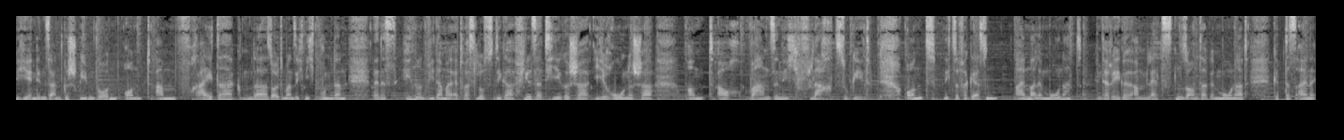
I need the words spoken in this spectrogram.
die hier in den Sand geschrieben wurden. Und am Freitag, da sollte man sich nicht wundern, wenn es hin und wieder mal etwas lustiger, viel satirischer, ironischer und auch wahnsinnig flach zugeht. Und nicht zu vergessen, einmal im Monat, in der Regel am letzten Sonntag im Monat, gibt es eine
